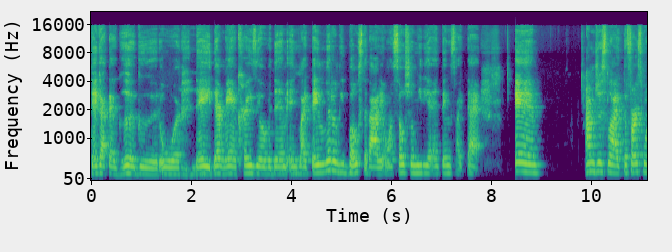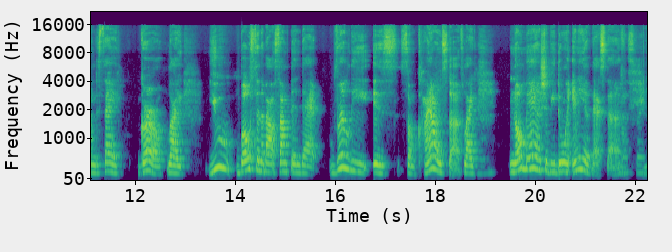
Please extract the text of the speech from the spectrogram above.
they got that good good or Mm-hmm. they their man crazy over them and like they literally boast about it on social media and things like that. And i'm just like the first one to say girl like you boasting about something that really is some clown stuff. Like no man should be doing any of that stuff That's right.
